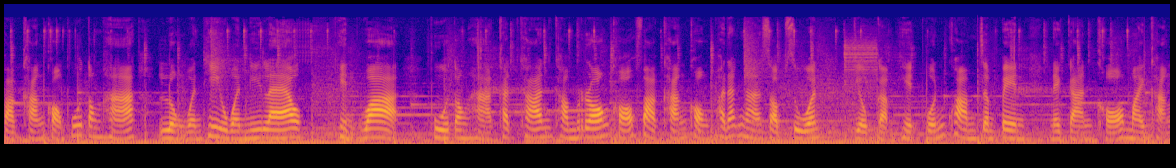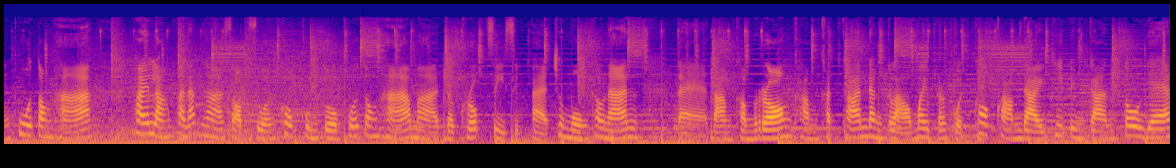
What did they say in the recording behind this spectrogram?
ฝากขังของผู้ต้องหาลงวันที่วันนี้แล้ว เห็นว่าผู้ต้องหาคัดค้านคำร้องขอฝากขังของพนักงานสอบสวน เกี่ยวกับเหตุผลความจำเป็นในการขอหมายขังผู้ต้องหา ภายหลังพนักงานสอบสวนควบคุมตัวผู้ต้องหามาจะครบ 48 ชั่วโมงเท่านั้น แต่ตามคำร้องคำคัดค้านดังกล่าวไม่ปรากฏข้อความใดที่เป็นการโต้แย้ง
